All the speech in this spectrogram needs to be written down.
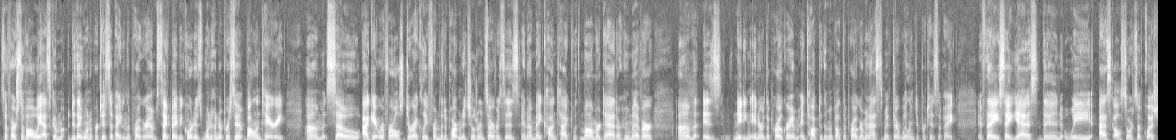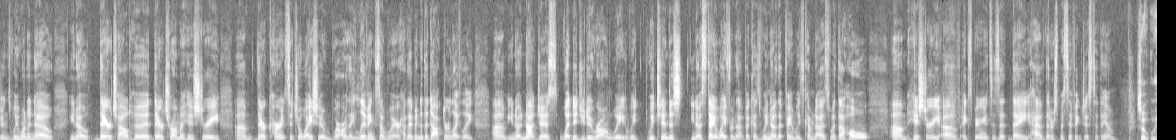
So first of all, we ask them, do they want to participate in the program? Safe Baby Court is 100% voluntary. Um, so I get referrals directly from the Department of Children's Services, and I make contact with mom or dad or whomever um, is needing to enter the program and talk to them about the program and ask them if they're willing to participate. If they say yes, then we ask all sorts of questions. We want to know, you know, their childhood, their trauma history, um, their current situation. Where are they living somewhere? Have they been to the doctor lately? Um, you know, not just what did you do wrong. We we we tend to you know stay away from that because we know that families come to us with a whole um, history of experiences that they have that are specific just to them. So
